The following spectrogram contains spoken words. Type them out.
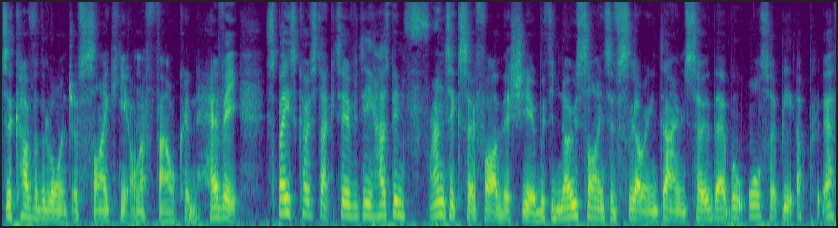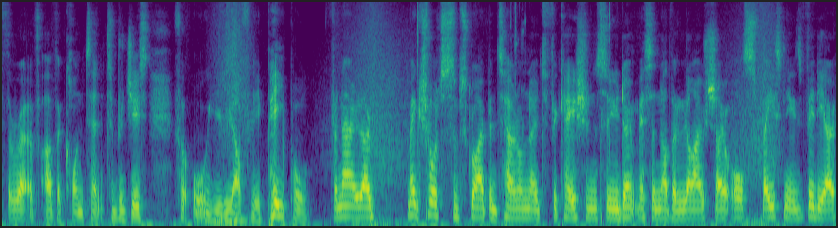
to cover the launch of Psyche on a Falcon Heavy. Space Coast activity has been frantic so far this year with no signs of slowing down, so there will also be a plethora of other content to produce for all you lovely people. For now though, make sure to subscribe and turn on notifications so you don't miss another live show or space news video.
